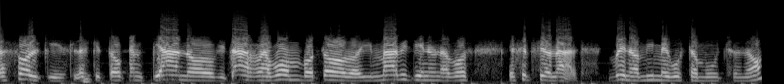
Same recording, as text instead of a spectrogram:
Las folkis, las que tocan piano, guitarra, bombo, todo. Y Mavi tiene una voz excepcional. Bueno, a mí me gusta mucho, ¿no?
